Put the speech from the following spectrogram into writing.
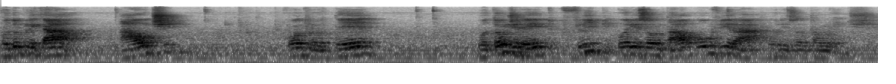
Vou duplicar Alt, Ctrl T, botão direito, flip horizontal ou virar horizontalmente.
